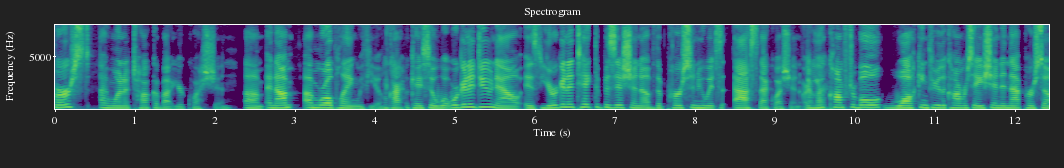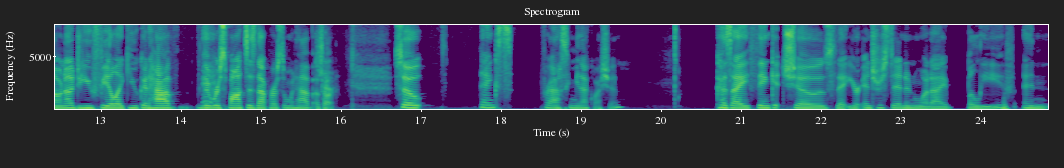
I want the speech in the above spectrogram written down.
First, I want to talk about your question, um, and I'm I'm role playing with you. Okay. Okay. So what we're going to do now is you're going to take the position of the person who it's asked that question. Are okay. you comfortable walking through the conversation in that persona? Do you feel like you could have the yeah. responses that person would have? Okay. Sure. So, thanks for asking me that question because I think it shows that you're interested in what I believe, and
